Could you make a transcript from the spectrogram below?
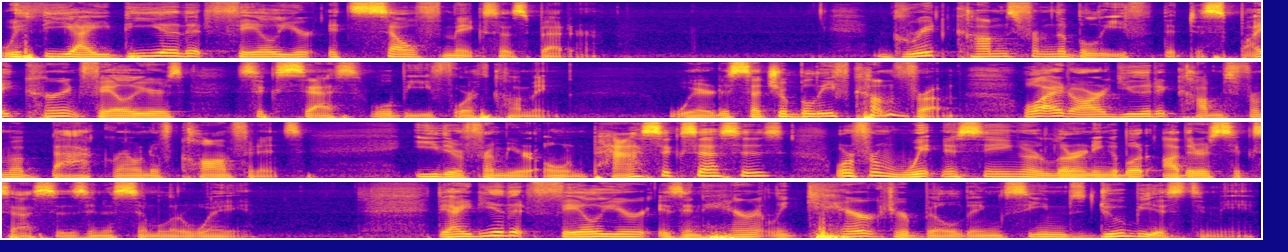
with the idea that failure itself makes us better. Grit comes from the belief that despite current failures, success will be forthcoming. Where does such a belief come from? Well, I'd argue that it comes from a background of confidence, either from your own past successes or from witnessing or learning about other successes in a similar way. The idea that failure is inherently character building seems dubious to me.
